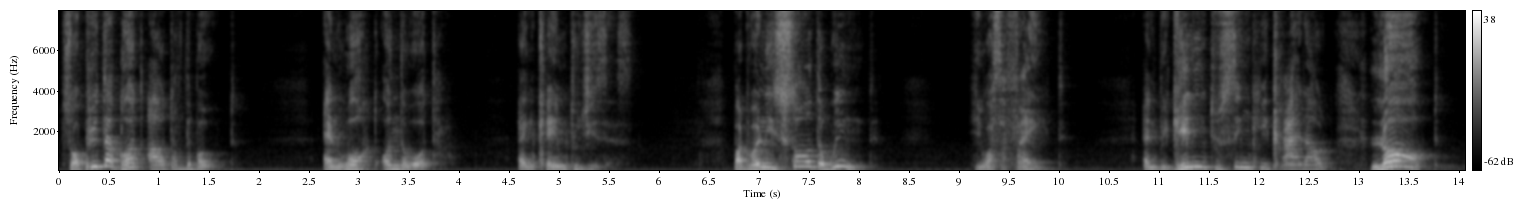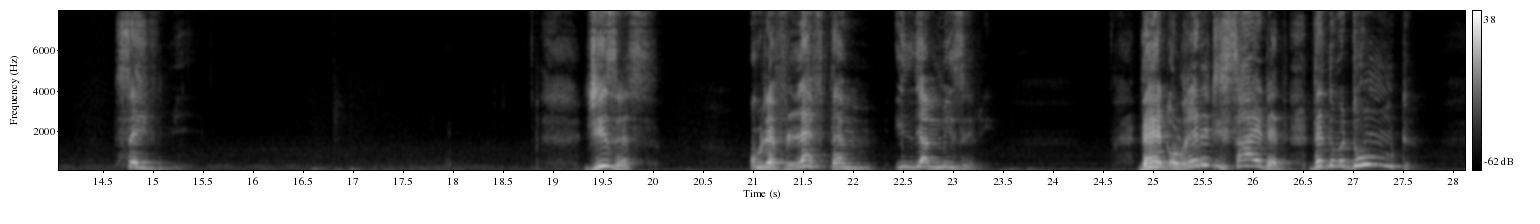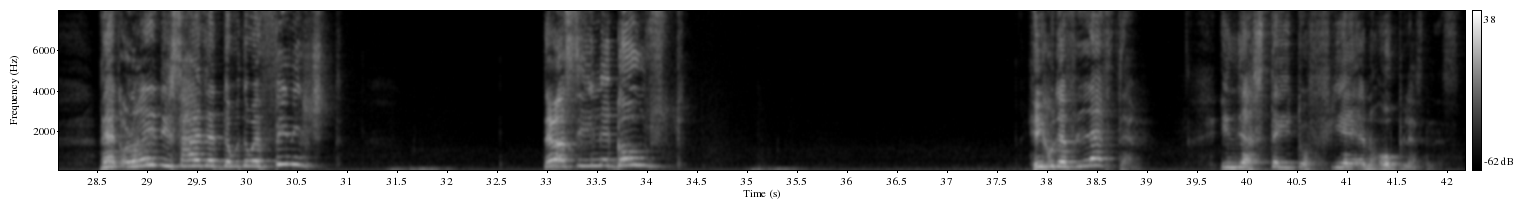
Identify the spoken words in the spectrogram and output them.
So Peter got out of the boat and walked on the water and came to Jesus. But when he saw the wind, he was afraid. And beginning to sink, he cried out, Lord, save me. Jesus could have left them in their misery they had already decided that they were doomed. They had already decided that they were finished. They were seeing a ghost. He could have left them in their state of fear and hopelessness.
